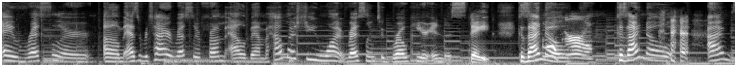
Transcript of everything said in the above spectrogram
a wrestler, um, as a retired wrestler from Alabama, how much do you want wrestling to grow here in the state? Because I Oh, know, girl. because I know, I'm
